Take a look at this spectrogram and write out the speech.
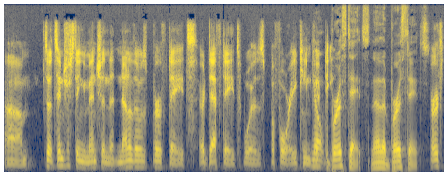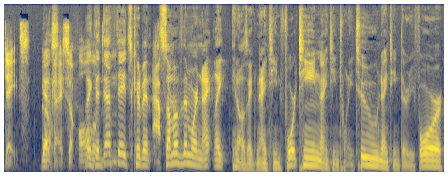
Um, so it's interesting you mentioned that none of those birth dates or death dates was before 1850. No, 1850. birth dates. None of the birth dates. birth dates. Yes. Okay, so all like the death dates could have been after. some of them were ni- like you know it was like 1914 1922 1934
